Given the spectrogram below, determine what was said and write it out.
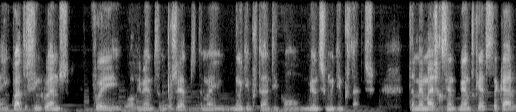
em 4 ou 5 anos foi, obviamente, um projeto também muito importante e com momentos muito importantes. Também mais recentemente quero destacar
